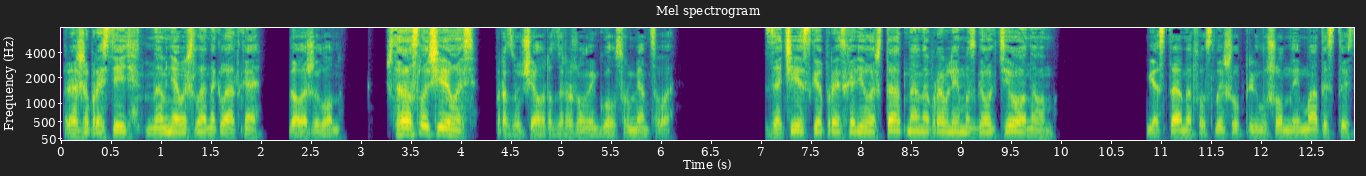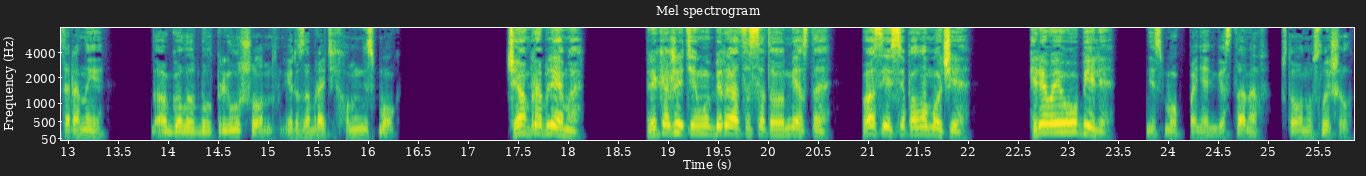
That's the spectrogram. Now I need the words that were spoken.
«Прошу простить, на меня вышла накладка», — доложил он. «Что случилось?» — прозвучал раздраженный голос Румянцева. «Зачистка происходила штатно на проблемы с Галактионовым». Гастанов услышал приглушенные маты с той стороны, но голос был приглушен, и разобрать их он не смог. «В чем проблема? Прикажите ему убираться с этого места. У вас есть все полномочия. Или вы его убили?» Не смог понять Гастанов, что он услышал,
